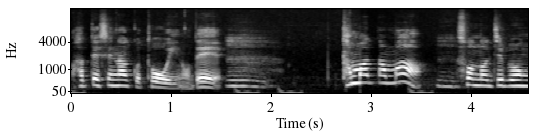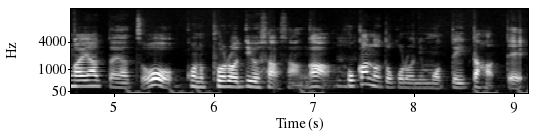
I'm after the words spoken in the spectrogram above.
果てしなく遠いのでうん。たまたまうんその自分がやったやつをこのプロデューサーさんがうん他のところに持って行ったはって。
